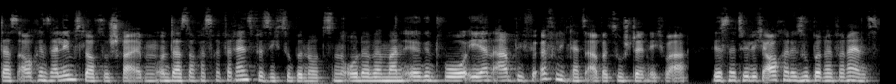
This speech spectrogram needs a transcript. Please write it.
das auch in seinen Lebenslauf zu schreiben und das auch als Referenz für sich zu benutzen. Oder wenn man irgendwo ehrenamtlich für Öffentlichkeitsarbeit zuständig war, das ist natürlich auch eine super Referenz.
